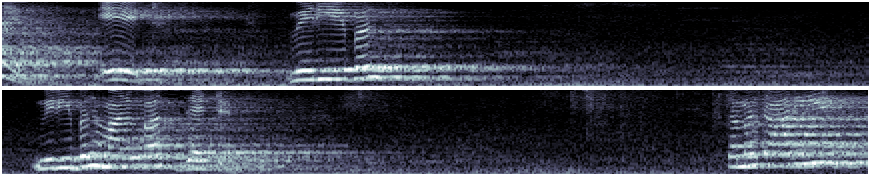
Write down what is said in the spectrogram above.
है? एट वेरिएबल वेरिएबल हमारे पास जेड है समझ आ रही है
